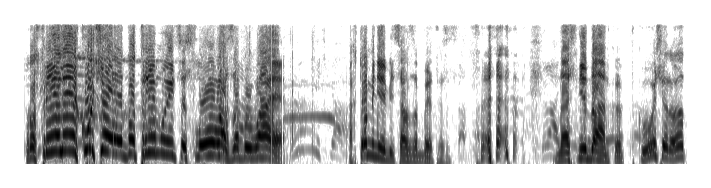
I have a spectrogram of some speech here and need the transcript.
Прострілює кучер, дотримується слова, забиває. Умничка. А хто мені обіцяв забити? На сніданку. Кучер, от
